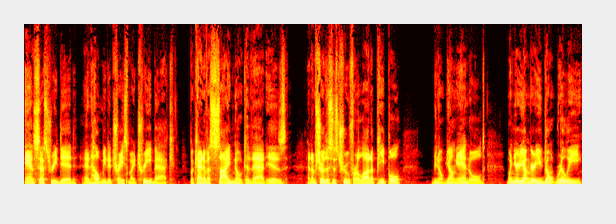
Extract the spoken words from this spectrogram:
Ancestry did and helped me to trace my tree back. But kind of a side note to that is, and I'm sure this is true for a lot of people, you know, young and old, when you're younger, you don't really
